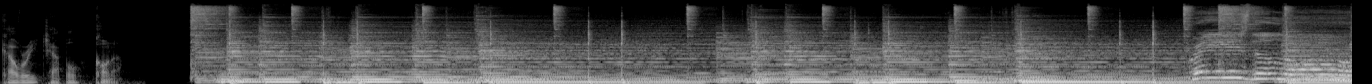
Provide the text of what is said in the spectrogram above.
Calvary Chapel Kona. Praise the Lord.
